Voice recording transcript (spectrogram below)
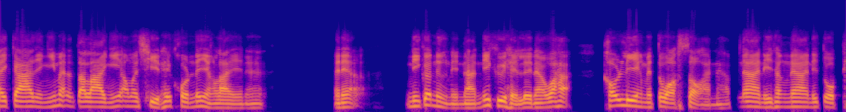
รายการอย่างนี้มันอันตรายอย่างนี้เอามาฉีดให้คนได้อย่างไรนะฮะอันเนี้ยนี่ก็หนึ่งในนั้น นี่คือเห็นเลยนะว่าเขาเรียงเป็นตัวอักษรนะครับ หน้านี้ทั้งหน้านี้ตัว P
